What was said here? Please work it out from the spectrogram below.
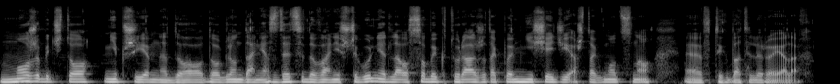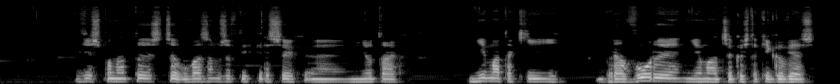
może być to nieprzyjemne do, do oglądania, zdecydowanie, szczególnie dla osoby, która, że tak powiem, nie siedzi aż tak mocno e, w tych Battle Royalach. Wiesz, ponadto jeszcze uważam, że w tych pierwszych e, minutach nie ma takiej brawury, nie ma czegoś takiego, wiesz,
